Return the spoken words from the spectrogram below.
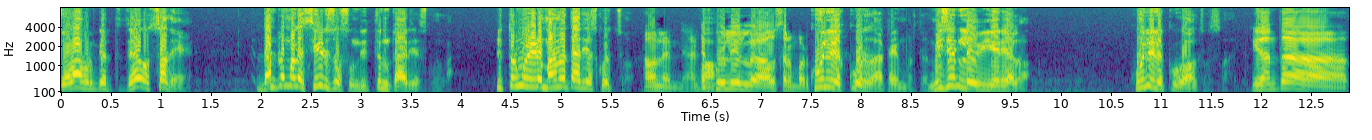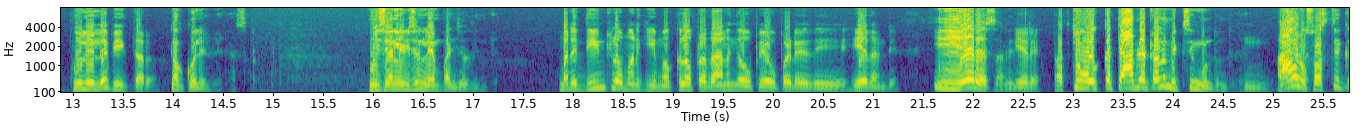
జోలాపురికి ఎత్తితే వస్తుంది. దాంట్లో మళ్ళీ సీడ్స్ వస్తుంది. ఇత్తనం తయారు చేసుకోవాలి. ఇత్తనం కూడా మనమే తయారు చేసుకోవచ్చు. అవునండి అంటే కూలీలు అవసరం పడుతుంది. కూలీలు ఎక్కువ టైం పడుతుంది. మిషన్ లేవు ఈ ఏరియాలో. కూలీలు ఎక్కువ కావాల్సి వస్తుంది. ఇదంతా కూలీలే పీకుతారు. కూలీలు వేస్తారు మిషన్లు మిషన్లు ఏం పని చేయదు దీనికి. మరి దీంట్లో మనకి ఈ మొక్కలో ప్రధానంగా ఉపయోగపడేది ఏదండి ఈ ఏరే సార్. ఏరే. ప్రతి ఒక్క టాబ్లెట్ లోనూ మిక్సింగ్ ఉంటుంది. అవును స్వస్తిక్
